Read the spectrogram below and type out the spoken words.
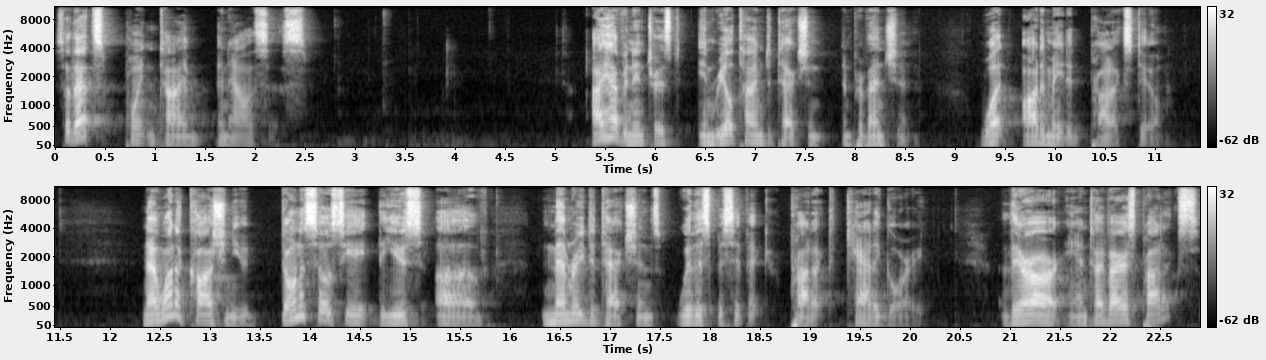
So that's point in time analysis. I have an interest in real time detection and prevention, what automated products do. Now, I want to caution you don't associate the use of memory detections with a specific product category. There are antivirus products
